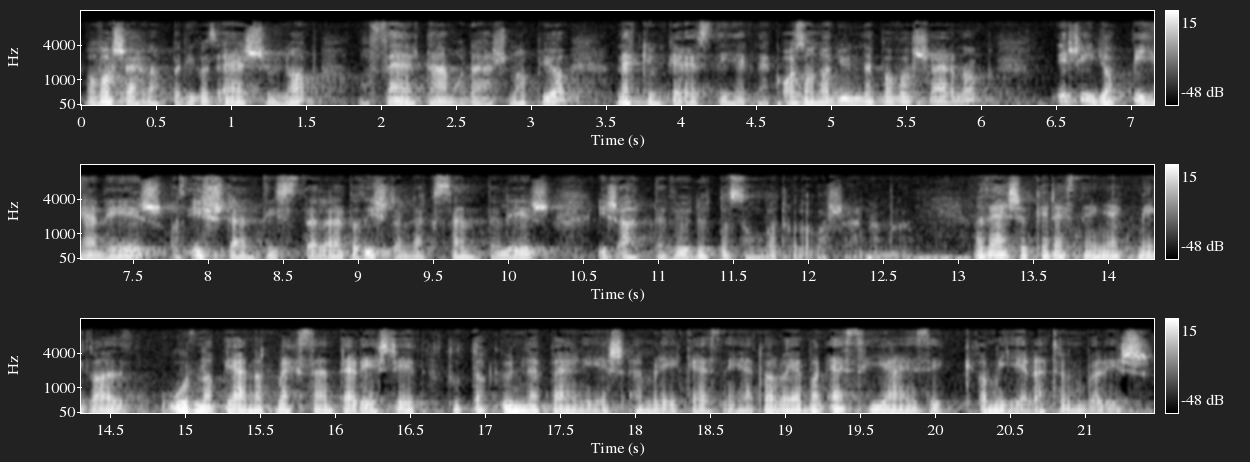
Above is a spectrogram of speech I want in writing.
a vasárnap pedig az első nap, a feltámadás napja. Nekünk keresztényeknek az a nagy ünnep a vasárnap, és így a pihenés, az Isten tisztelet, az Istennek szentelés is áttevődött a szombatról a vasárnapra. Az első keresztények még az úrnapjának megszentelését tudtak ünnepelni és emlékezni. Hát valójában ez hiányzik a mi életünkből is.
